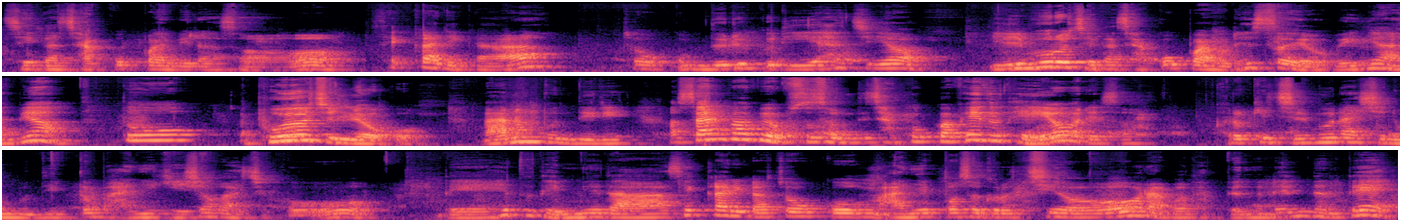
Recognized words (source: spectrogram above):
제가 잡곡밥이라서 색깔이가 조금 느릿느릿하지요. 일부러 제가 잡곡밥을 했어요. 왜냐하면 또 보여주려고 많은 분들이 아, 쌀밥이 없어서 근데 잡곡밥 해도 돼요? 그래서 그렇게 질문하시는 분들이 또 많이 계셔가지고 네 해도 됩니다. 색깔이가 조금 안 예뻐서 그렇지요 라고 답변을 했는데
